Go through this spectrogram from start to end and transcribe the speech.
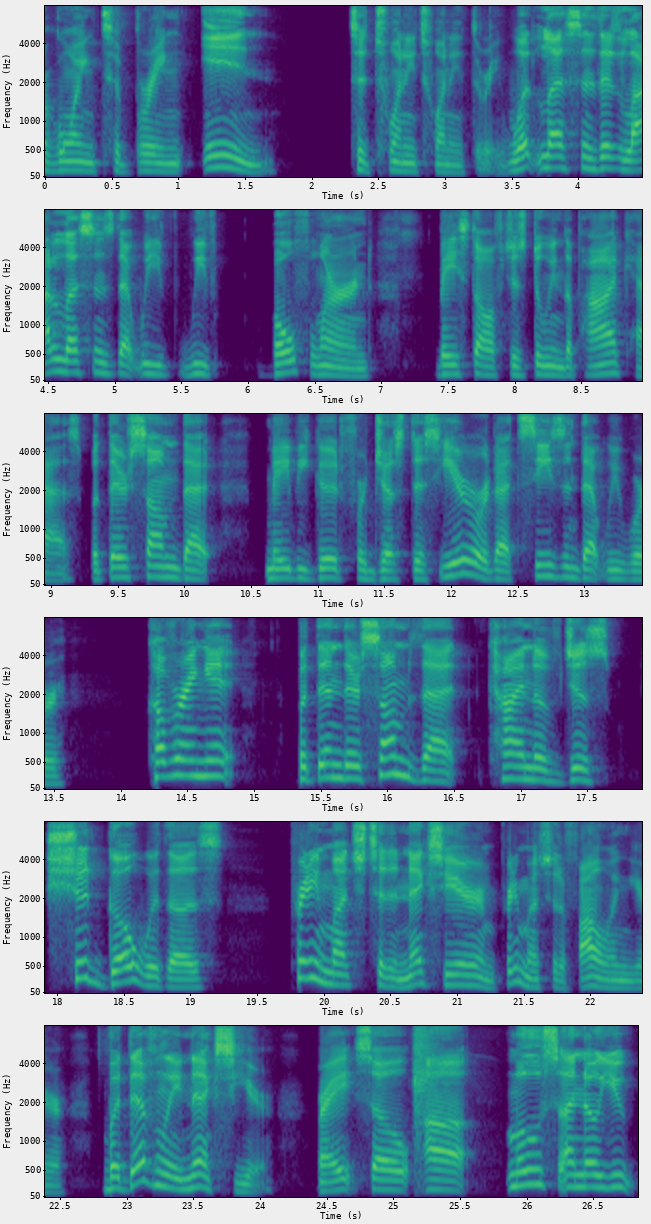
are going to bring in to 2023? What lessons? There's a lot of lessons that we've we've both learned based off just doing the podcast, but there's some that may be good for just this year or that season that we were covering it. But then there's some that kind of just should go with us pretty much to the next year and pretty much to the following year, but definitely next year, right? So, uh, Moose, I know you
